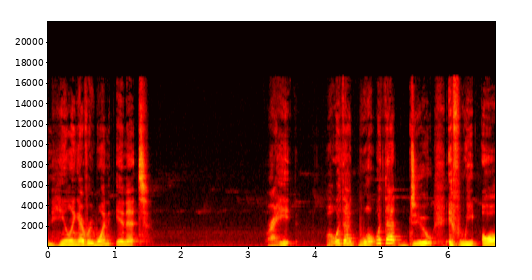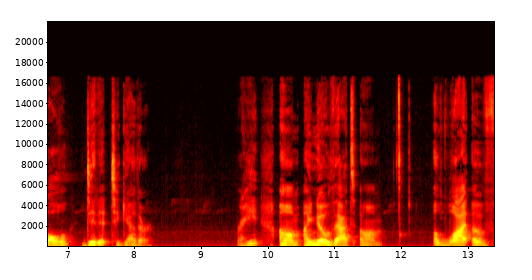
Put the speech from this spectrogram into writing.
and healing everyone in it. Right? What would that what would that do if we all did it together? right? Um, I know that um, a lot of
